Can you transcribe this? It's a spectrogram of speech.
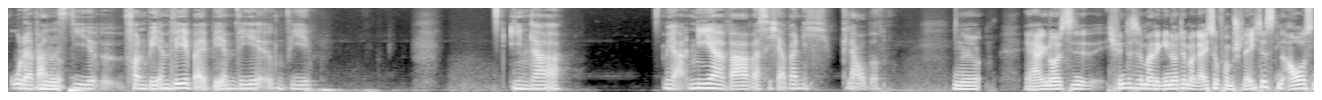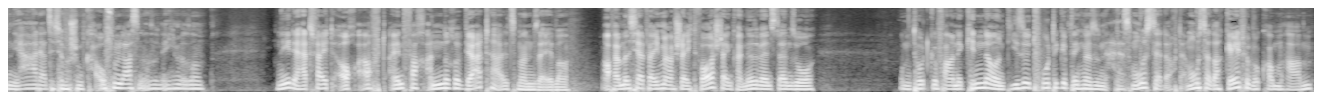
Oder waren Ja. es die äh, von BMW, bei BMW irgendwie ihn da ja, näher war, was ich aber nicht glaube. Ja. Ja, genau. Das, ich finde es immer, da gehen Leute immer gleich so vom Schlechtesten aus und ja, der hat sich aber schon kaufen lassen. Also denke ich mir so, nee, der hat vielleicht auch oft einfach andere Werte als man selber. Auch wenn man sich halt vielleicht mal schlecht vorstellen kann, ne? wenn es dann so um totgefahrene Kinder und Dieseltote gibt, denkt man so, na, das muss der doch, da muss er doch Geld für bekommen haben.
